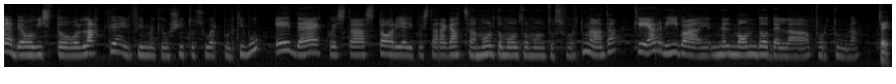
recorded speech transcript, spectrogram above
Poi abbiamo visto Luck, il film che è uscito su Apple TV, ed è questa storia di questa ragazza molto molto molto sfortunata che arriva nel mondo della fortuna. Sì.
